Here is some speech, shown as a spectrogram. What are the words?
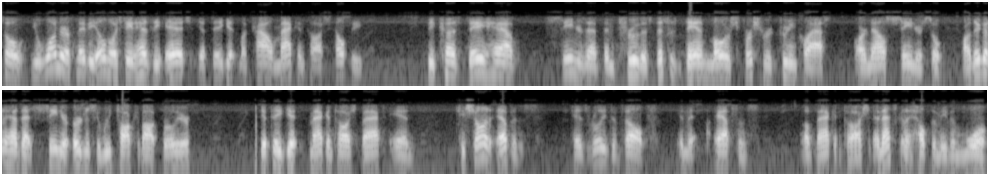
So you wonder if maybe Illinois State has the edge if they get MiKyle McIntosh healthy, because they have seniors that have been through this. This is Dan Muller's first recruiting class are now seniors. So are they going to have that senior urgency we talked about earlier? If they get McIntosh back and Keyshawn Evans has really developed in the absence of McIntosh, and that's going to help them even more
